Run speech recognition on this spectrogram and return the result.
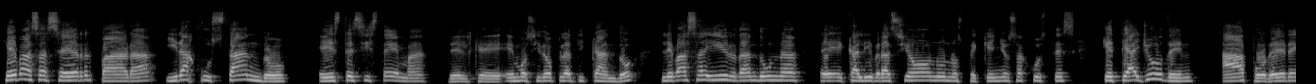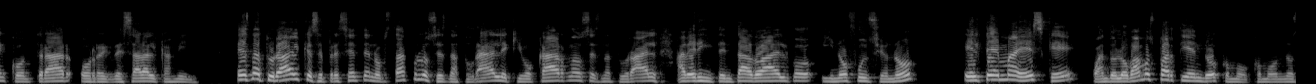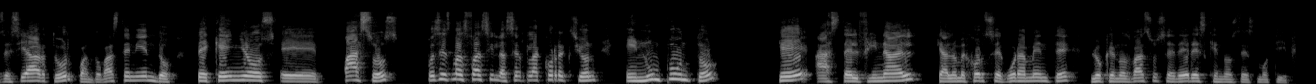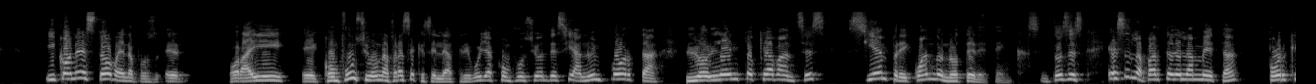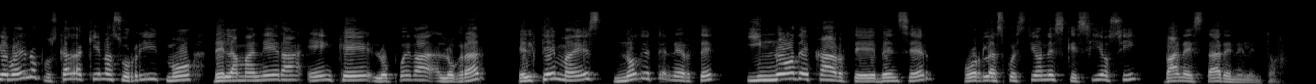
¿Qué vas a hacer para ir ajustando este sistema del que hemos ido platicando le vas a ir dando una eh, calibración, unos pequeños ajustes que te ayuden a poder encontrar o regresar al camino. Es natural que se presenten obstáculos, es natural equivocarnos, es natural haber intentado algo y no funcionó. El tema es que cuando lo vamos partiendo, como, como nos decía Arthur, cuando vas teniendo pequeños eh, pasos, pues es más fácil hacer la corrección en un punto que hasta el final, que a lo mejor seguramente lo que nos va a suceder es que nos desmotive. Y con esto, bueno, pues eh, por ahí eh, Confucio, una frase que se le atribuye a Confucio, él decía, no importa lo lento que avances, siempre y cuando no te detengas. Entonces, esa es la parte de la meta, porque bueno, pues cada quien a su ritmo, de la manera en que lo pueda lograr. El tema es no detenerte y no dejarte vencer por las cuestiones que sí o sí van a estar en el entorno.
